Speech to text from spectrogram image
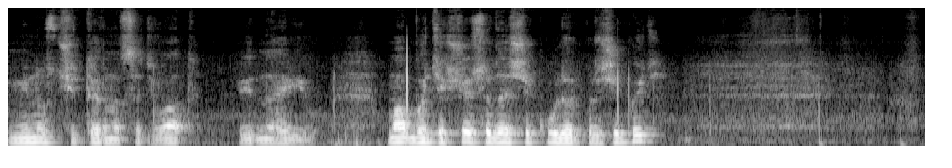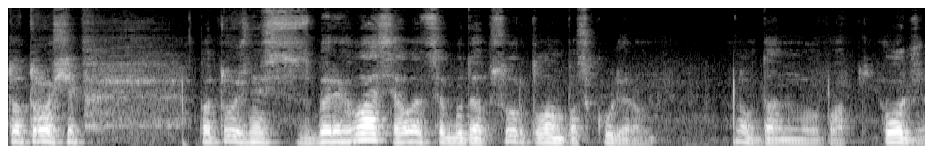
мінус 14 Вт від нагріву. Мабуть, якщо сюди ще кулер причепить, то трохи б потужність збереглася, але це буде абсурд лампа з кулером. Ну, в даному випадку. Отже,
